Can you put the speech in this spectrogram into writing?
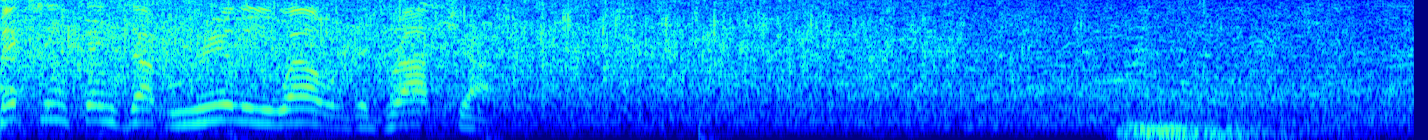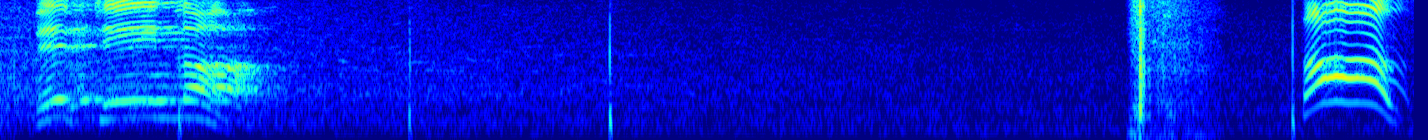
Mixing things up really well with the drop shot. 15 love. Fault!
